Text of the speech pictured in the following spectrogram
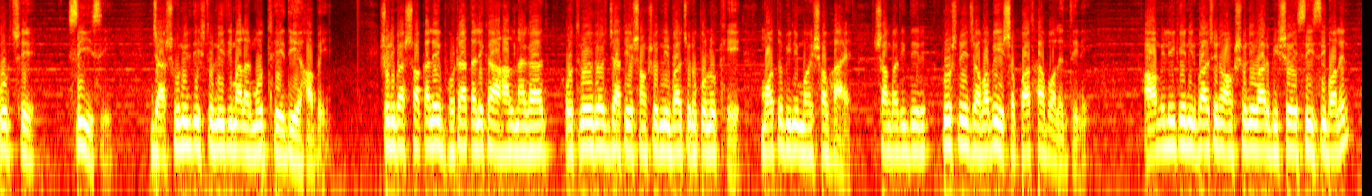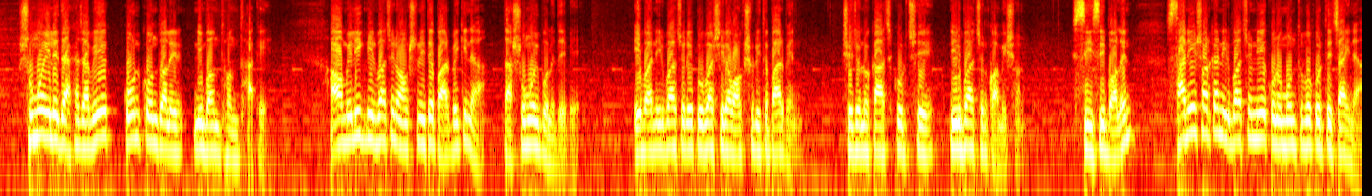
করছে সিইসি যা সুনির্দিষ্ট নীতিমালার মধ্যে দিয়ে হবে। শনিবার সকালে ভোটার তালিকা, হালনাগাদ ও ত্রয়োদশ জাতীয় সংসদ নির্বাচন উপলক্ষে মতবিনিময় সভায় সাংবাদিকদের প্রশ্নের জবাবে এসব কথা বলেন তিনি। আওয়ামী লীগের নির্বাচনে অংশ নেওয়ার বিষয়ে সিইসি বলেন, সময় এলে দেখা যাবে কোন কোন দলের নিবন্ধন থাকে। আওয়ামী লীগ নির্বাচনে অংশ নিতে পারবে কিনা, তা সময় বলে দেবে। এবার নির্বাচনে প্রবাসীরা অংশ নিতে পারবেন, সেজন্য কাজ করছে নির্বাচন কমিশন। সিসি বলেন, স্থানীয় সরকার নির্বাচন নিয়ে কোনো মন্তব্য করতে চায় না।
